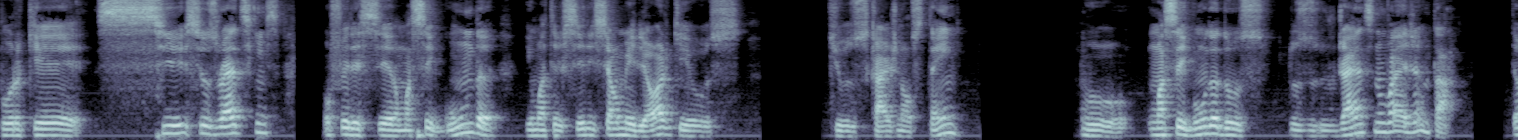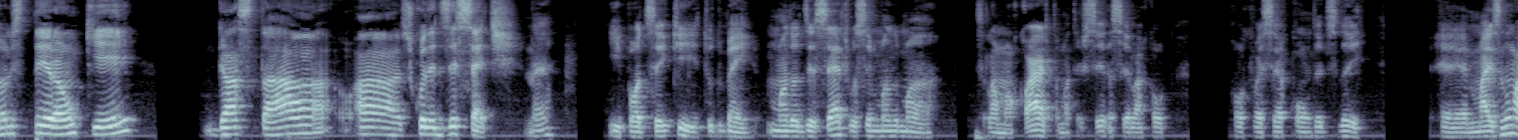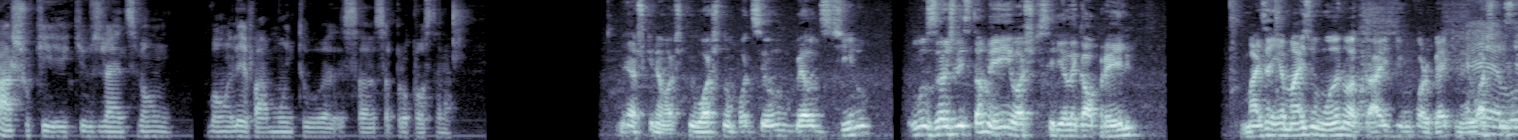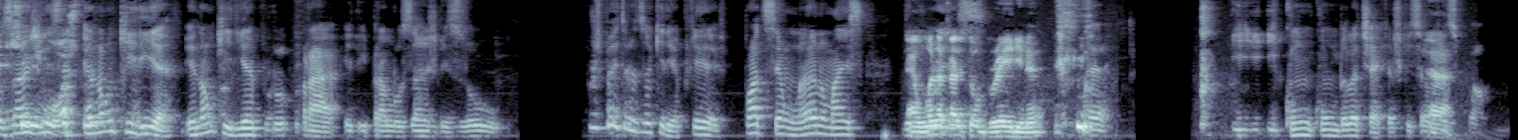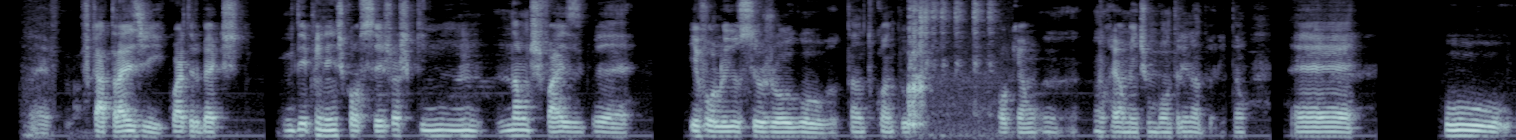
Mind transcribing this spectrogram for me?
Porque se, se os Redskins ofereceram uma segunda e uma terceira, e se é o melhor que os, que os Cardinals têm, o, uma segunda dos, dos Giants não vai adiantar. Então eles terão que gastar a escolha 17, né? E pode ser que, tudo bem, manda 17, você manda uma, sei lá, uma quarta, uma terceira, sei lá qual, qual que vai ser a conta disso daí. É, mas não acho que, que os Giants vão, vão elevar muito essa, essa proposta, não. É, acho que não. Acho que o Washington pode ser um belo destino. Los Angeles também, eu acho que seria legal para ele. Mas aí é mais um ano atrás de um quarterback, né? Eu é, acho que Los Angeles, Washington... eu não queria, eu não queria para ir para Los Angeles ou os Patriots eu queria, porque pode ser um ano, mas. Depois... É um ano atrás do Brady, né? é. E, e, com, com o Belichick, acho que isso é o é. principal. É, ficar atrás de quarterbacks, independente de qual seja, acho que não te faz é, evoluir o seu jogo tanto quanto qualquer um, um, um realmente um bom treinador. Então, é, o,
